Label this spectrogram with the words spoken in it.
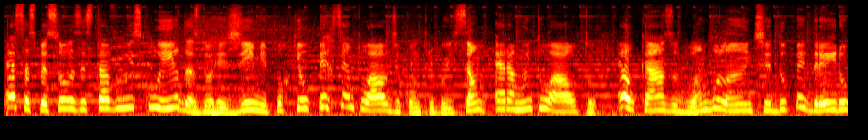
Essas pessoas estavam excluídas do regime porque o percentual de contribuição era muito alto. É o caso do ambulante, do pedreiro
